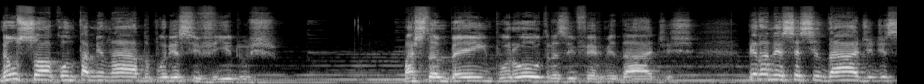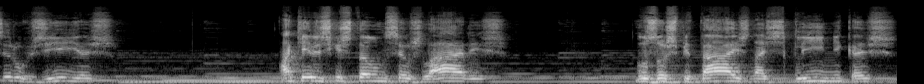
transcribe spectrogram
não só contaminado por esse vírus, mas também por outras enfermidades, pela necessidade de cirurgias, aqueles que estão nos seus lares, nos hospitais, nas clínicas,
